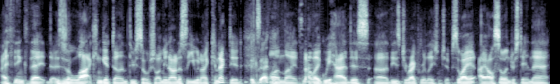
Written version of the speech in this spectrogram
I think that there's a lot can get done through social. I mean honestly you and i connected exactly. online. It's not like we had this uh, these direct relationships. So I, I also understand that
